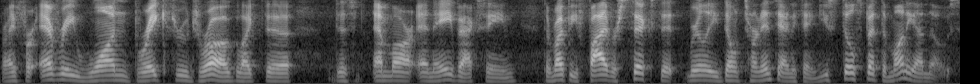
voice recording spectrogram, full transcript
right? For every one breakthrough drug like the this mRNA vaccine, there might be five or six that really don't turn into anything. You still spent the money on those.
